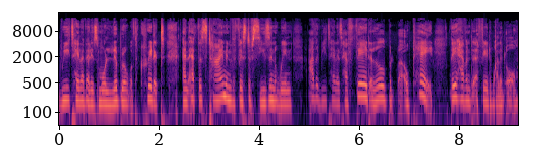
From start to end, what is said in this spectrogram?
retailer that is more liberal with credit. And at this time in the festive season, when other retailers have fared a little bit uh, okay, they haven't uh, fared well at all.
